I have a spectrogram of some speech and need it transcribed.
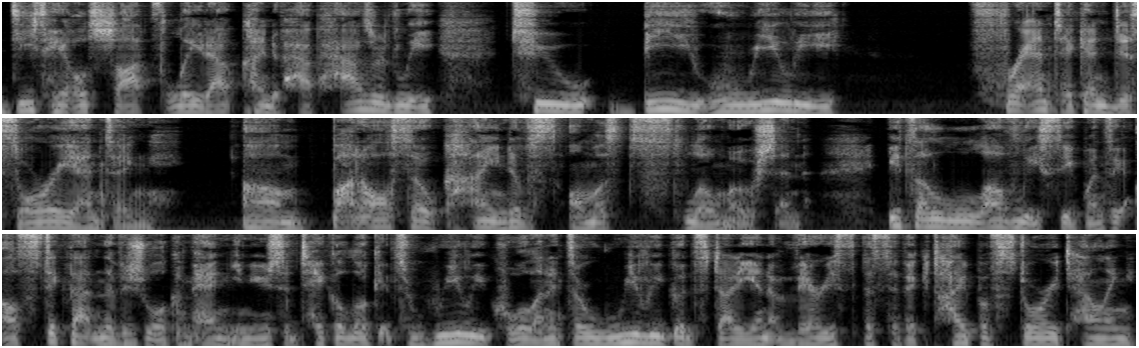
detailed shots laid out kind of haphazardly to be really frantic and disorienting um, but also kind of almost slow motion. It's a lovely sequence. I'll stick that in the visual companion. You should take a look. It's really cool, and it's a really good study in a very specific type of storytelling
